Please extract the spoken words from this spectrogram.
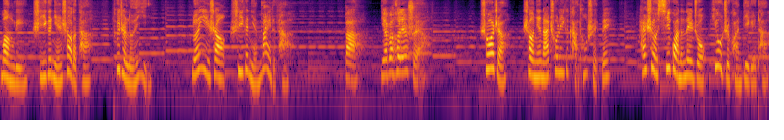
梦里是一个年少的他推着轮椅，轮椅上是一个年迈的他。爸，你要不要喝点水啊？说着。少年拿出了一个卡通水杯，还是有吸管的那种幼稚款，递给他。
